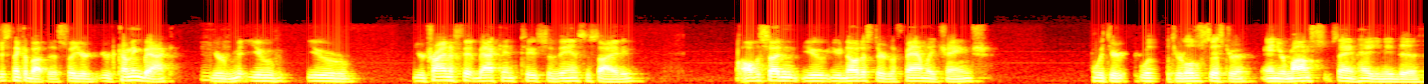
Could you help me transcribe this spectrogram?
just think about this. So you're you're coming back. Mm-hmm. You're you you you're trying to fit back into civilian society. All of a sudden, you you notice there's a family change with your with your little sister, and your mom's saying, "Hey, you need to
